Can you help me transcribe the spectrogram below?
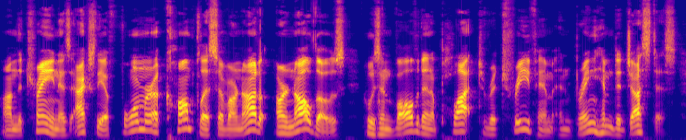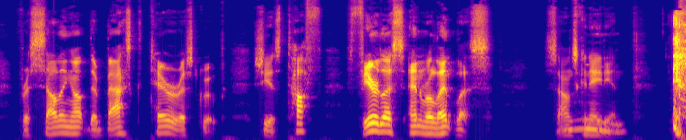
on the train is actually a former accomplice of Arnaldo, Arnaldo's who is involved in a plot to retrieve him and bring him to justice for selling out their Basque terrorist group. She is tough, fearless, and relentless. Sounds Mm. Canadian. that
